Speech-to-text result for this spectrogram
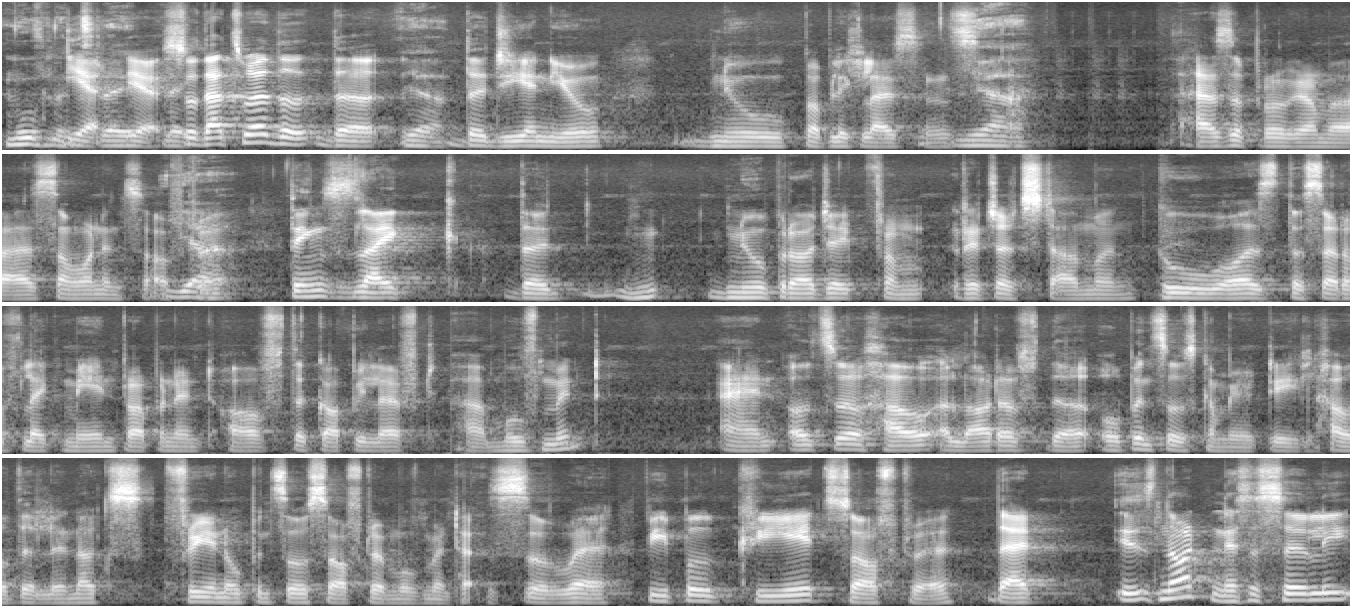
movements, yeah, right? Yeah, Like- so that's where the the Yeah. the GNU, new public license, yeah, as a programmer, as someone in software, Yeah. things like the GNU project from Richard Stallman, who was the sort of like main proponent of the copyleft uh, movement, and also how a lot of the open source community, how the Linux free and open source software movement has. So, where people create software that is not necessarily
